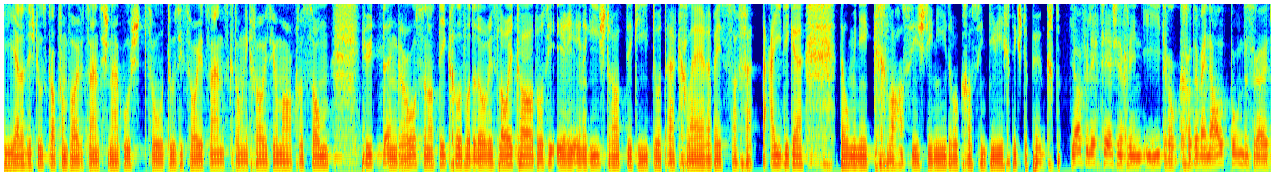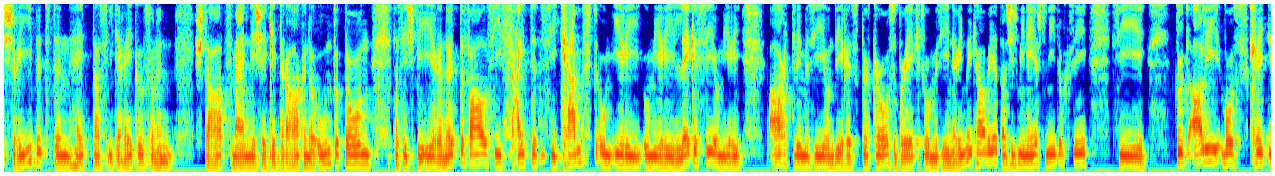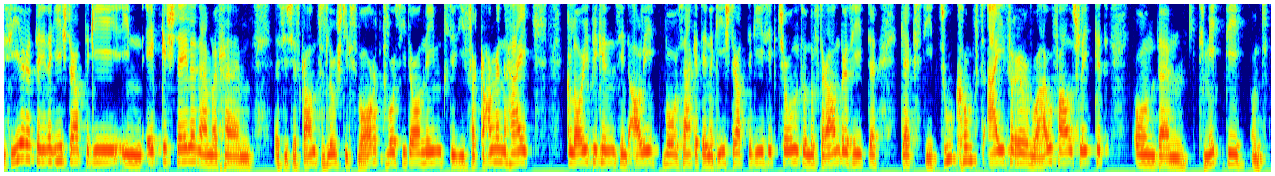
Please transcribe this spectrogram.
Ja, das ist die Ausgabe vom 25. August 2022. Dominik Feusi und Markus Somm. Heute ein grosser Artikel von der Doris Leuthard, wo sie ihre Energiestrategie tut erklären, besser verteidigen. Dominik, was ist dein Eindruck? Was sind die wichtigsten Punkte? Ja, vielleicht zuerst ein kleinen Eindruck. Oder wenn Altbundesräte schreiben, dann hat das in der Regel so einen staatsmännischen, getragenen Unterton. Das ist bei ihr nicht der Fall. Sie fightet, sie kämpft um ihre, um ihre Legacy, um ihre ihre Art, wie man sie und ihr großes Projekt, wo man sie in Erinnerung haben wird. Das ist mein erster Eindruck gewesen. Sie tut alle, die es kritisieren, die Energiestrategie, in Ecke stellen, nämlich, ähm, es ist ein ganz lustiges Wort, wo sie da nimmt. Die Vergangenheitsgläubigen sind alle, wo sagen, die Energiestrategie sei schuld. Und auf der anderen Seite gäbe es die Zukunftseiferer, wo auch falsch liegen. Und ähm, die Mitte und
